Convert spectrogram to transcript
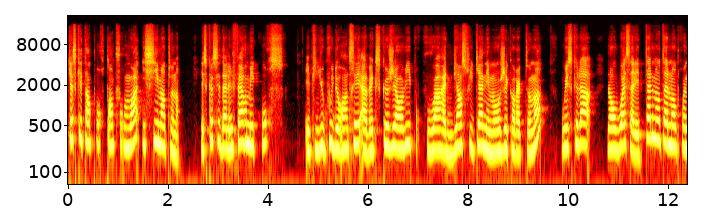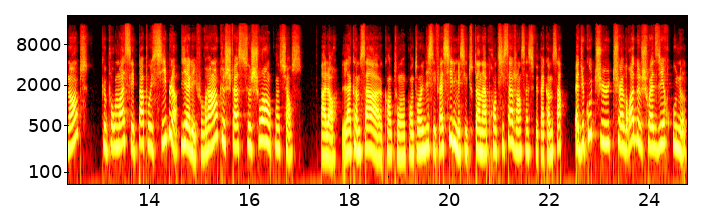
qu'est-ce qui est important pour moi ici et maintenant? Est-ce que c'est d'aller faire mes courses et puis du coup de rentrer avec ce que j'ai envie pour pouvoir être bien ce week-end et manger correctement? Ou est-ce que là, l'angoisse, elle est tellement, tellement prenante que pour moi, c'est pas possible d'y aller. Il faut vraiment que je fasse ce choix en conscience. Alors là, comme ça, quand on, quand on le dit, c'est facile, mais c'est tout un apprentissage, hein, ça se fait pas comme ça. Bah, du coup, tu, tu as le droit de choisir ou non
